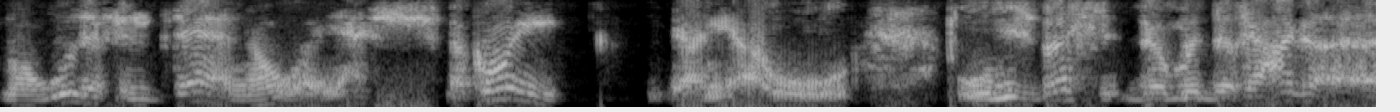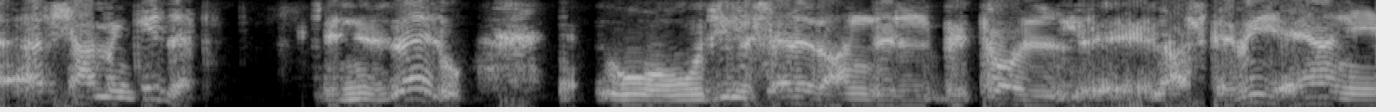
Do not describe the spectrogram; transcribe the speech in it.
موجودة في البتاع إن هو يعني يعني أو ومش بس ده, ده في حاجة ابشع من كده بالنسبة له. ودي مسألة عند بتوع العسكرية يعني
